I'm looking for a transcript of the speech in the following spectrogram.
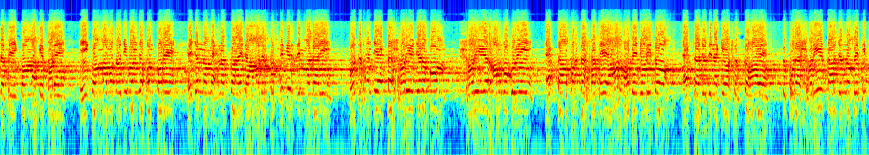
যাতে এই কন্যাকে পড়ে, এই কন্যা মতো জীবন যাপন করে এই জন্য মেহনত করা এটা আমাদের প্রত্যেকের জিম্মাদারি। বলতেছেন যে একটা শরীর যেরকম, শরীরের অঙ্গগুলি একটা অপরটার সাথে এমন ভাবে জড়িত, একটা যদি নাকি অসুস্থ হয়, তো পুরা শরীর তার জন্য ব্যথিত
